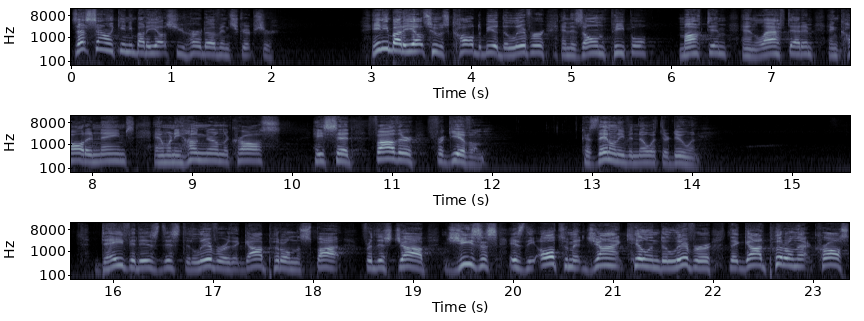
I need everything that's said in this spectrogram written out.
Does that sound like anybody else you heard of in scripture? Anybody else who was called to be a deliverer and his own people mocked him and laughed at him and called him names. And when he hung there on the cross, he said, Father, forgive them, because they don't even know what they're doing. David is this deliverer that God put on the spot for this job. Jesus is the ultimate giant killing deliverer that God put on that cross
